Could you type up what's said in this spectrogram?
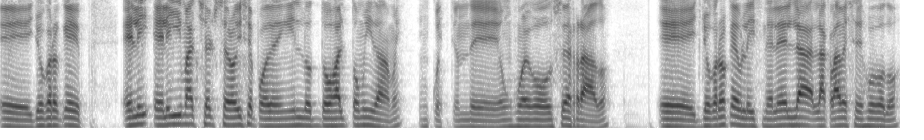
Eh, yo creo que él, y- él y Matt Scherzer hoy se pueden ir los dos al Tomidame en cuestión de un juego cerrado. Eh, yo creo que Blaisnell es la, la clave de ese juego 2.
